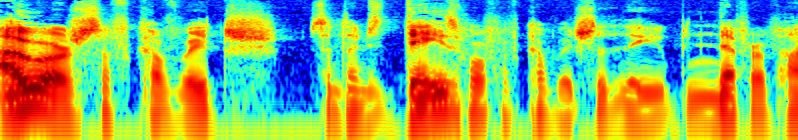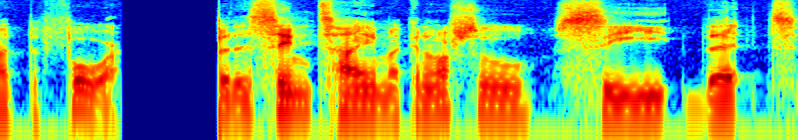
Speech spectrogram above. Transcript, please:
hours of coverage, sometimes days worth of coverage that they never have had before. But at the same time, I can also see that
